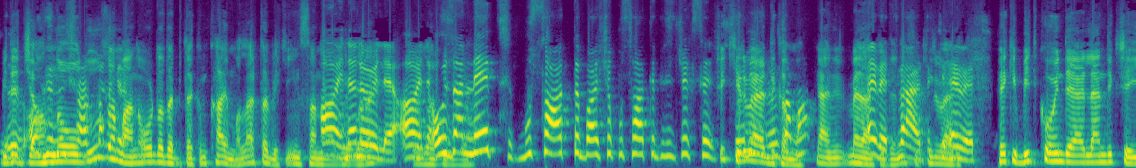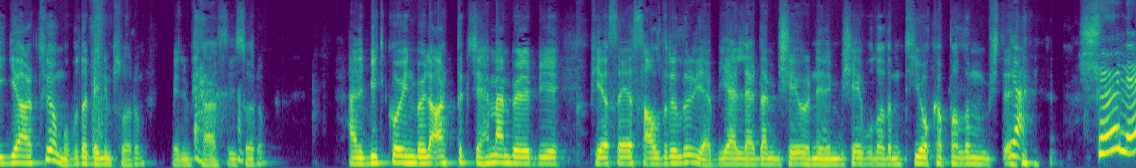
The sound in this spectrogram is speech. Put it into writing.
bir de canlı olduğu zaman orada da bir takım kaymalar tabii ki insanlar Aynen öyle. Aynen. O yüzden net bu saatte başlayacak, bu saatte bitecekse fikir verdik ama. ama. Yani merak evet, edin. Verdik, fikir verdik. Evet. Peki Bitcoin değerlendikçe ilgi artıyor mu? Bu da benim sorum. Benim şahsi sorum. Hani Bitcoin böyle arttıkça hemen böyle bir piyasaya saldırılır ya bir yerlerden bir şey öğrenelim, bir şey bulalım, tiyo kapalım işte. Ya, Şöyle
